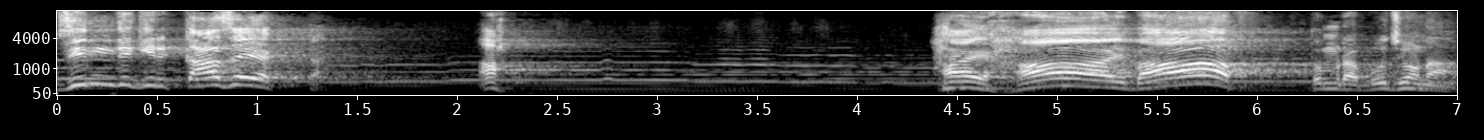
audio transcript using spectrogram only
জিন্দিগির কাজে একটা। আহ! হায় হায় বাপ! তোমরা বুঝো না,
